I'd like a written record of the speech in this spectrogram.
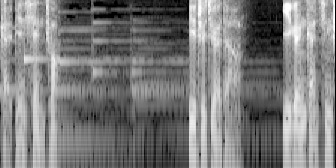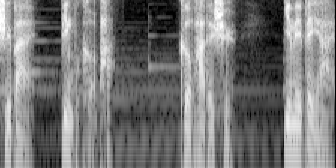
改变现状。一直觉得，一个人感情失败并不可怕，可怕的是，因为被爱，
